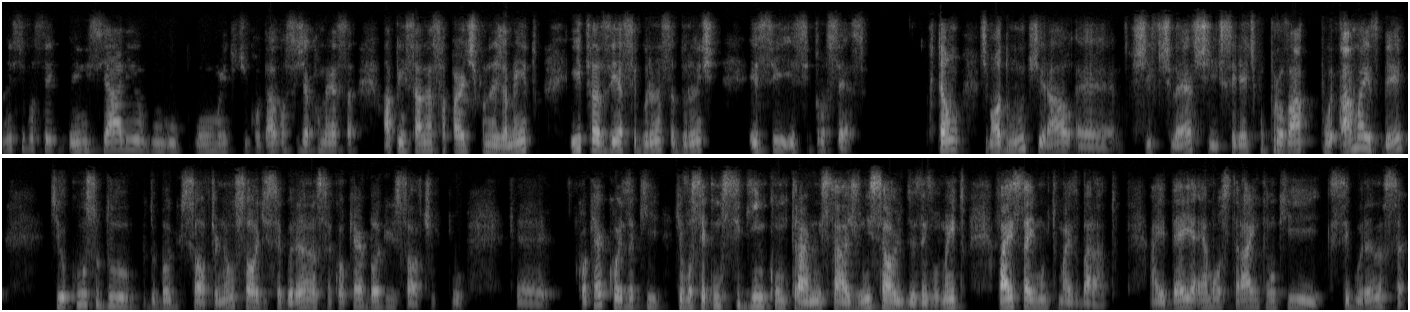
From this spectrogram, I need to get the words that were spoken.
antes de você iniciar ali o, o, o momento de codar, você já começa a pensar nessa parte de planejamento e trazer a segurança durante esse, esse processo. Então, de modo muito geral, é, shift left seria tipo provar por A mais B que o custo do, do bug de software, não só de segurança, qualquer bug de software, tipo, é, qualquer coisa que, que você conseguir encontrar no estágio inicial de desenvolvimento, vai sair muito mais barato. A ideia é mostrar, então, que segurança,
